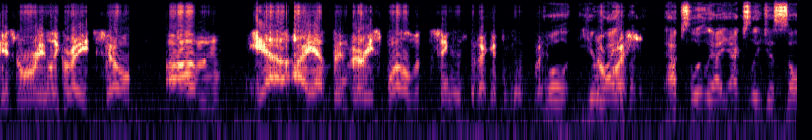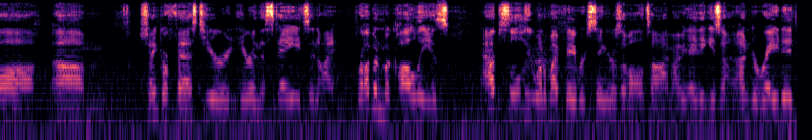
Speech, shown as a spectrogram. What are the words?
It's really great. So um, yeah, I have been very spoiled with the singers that I get to work with. Well, you're No right. Absolutely, I actually just saw um, Schenkerfest here here in the states, and I, Robin McAuley is absolutely one of my favorite singers of all time. I, mean, I think he's underrated.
